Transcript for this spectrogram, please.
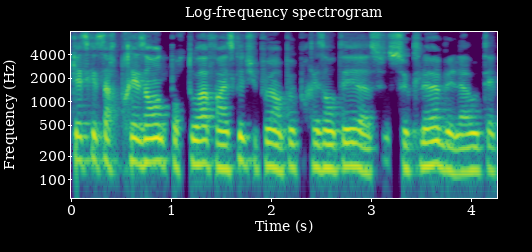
Qu'est-ce que ça représente pour toi? Enfin, est-ce que tu peux un peu présenter euh, ce, ce club et là où t'es?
